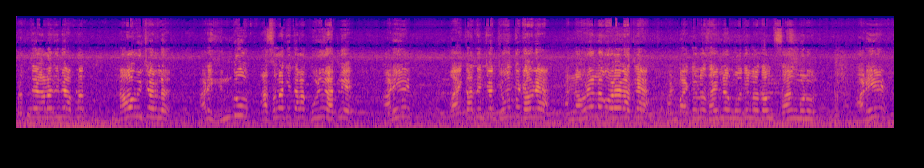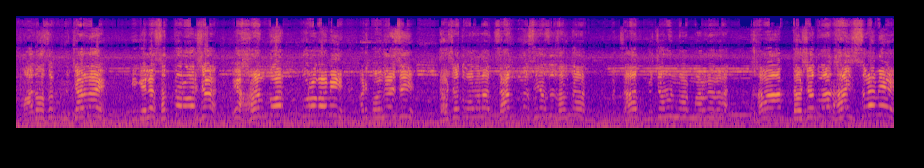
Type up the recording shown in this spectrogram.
प्रत्येकाला तिने आपलं नाव विचारलं आणि हिंदू असला की त्याला गोळी घातली आणि बायका त्यांच्या जिवंत ठेवल्या आणि नवऱ्यांना गोळ्या घातल्या. आणि बायकांना सांगितलं मोदींना जाऊन सांग म्हणून. आणि माझा असं विचार नाही की गेले सत्तर वर्ष हे हरामखोर पुरोगामी आणि काँग्रेसी दहशतवादाला जात नसे असं सांगतात. जात विचारून मार मारणारा हा दहशतवाद हा इस्लाम आहे.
